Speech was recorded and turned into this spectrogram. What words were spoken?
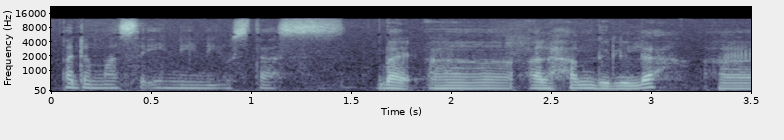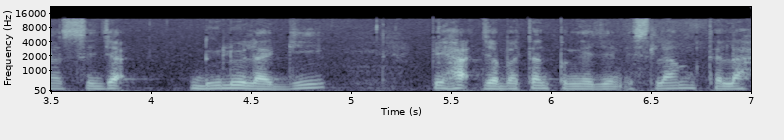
pada masa ini ni ustaz. Baik, uh, alhamdulillah uh, sejak dulu lagi pihak Jabatan Pengajian Islam telah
